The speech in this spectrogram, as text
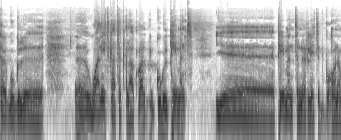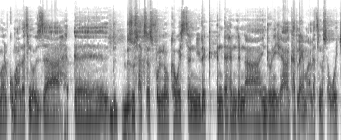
ከጉግል ዋሌት ጋር ተቀላቅሏል። ጉግል payment የ payment ን related በሆነ መልኩ ማለት ነው። እዛ ብዙ successful ነው ከ western ይልቅ እንደ ህንድና ኢንዶኔዥያ ሀገር ላይ ማለት ነው ሰዎች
